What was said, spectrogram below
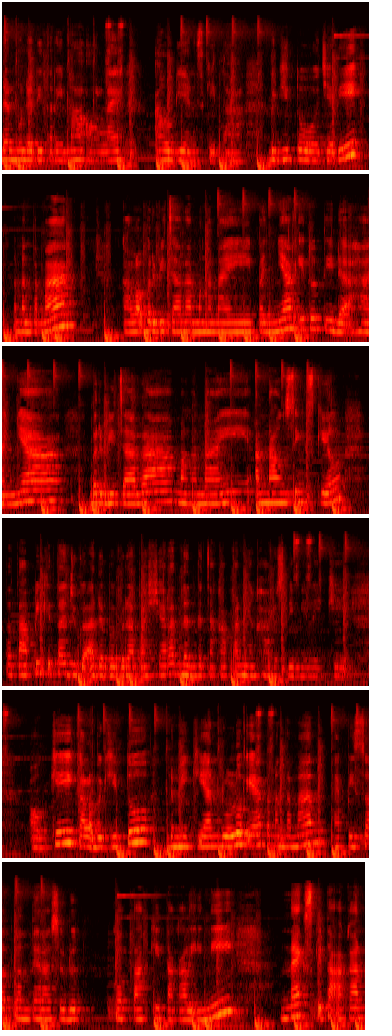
dan mudah diterima oleh audiens kita. Begitu. Jadi, teman-teman, kalau berbicara mengenai penyiar itu tidak hanya berbicara mengenai announcing skill, tetapi kita juga ada beberapa syarat dan kecakapan yang harus dimiliki. Oke, kalau begitu demikian dulu ya teman-teman episode Lentera Sudut Kota kita kali ini. Next kita akan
